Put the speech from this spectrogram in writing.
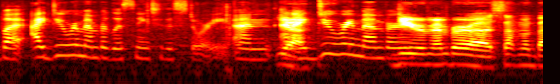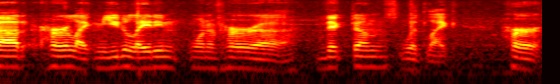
But I do remember listening to this story, and and I do remember. Do you remember uh, something about her like mutilating one of her uh, victims with like her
